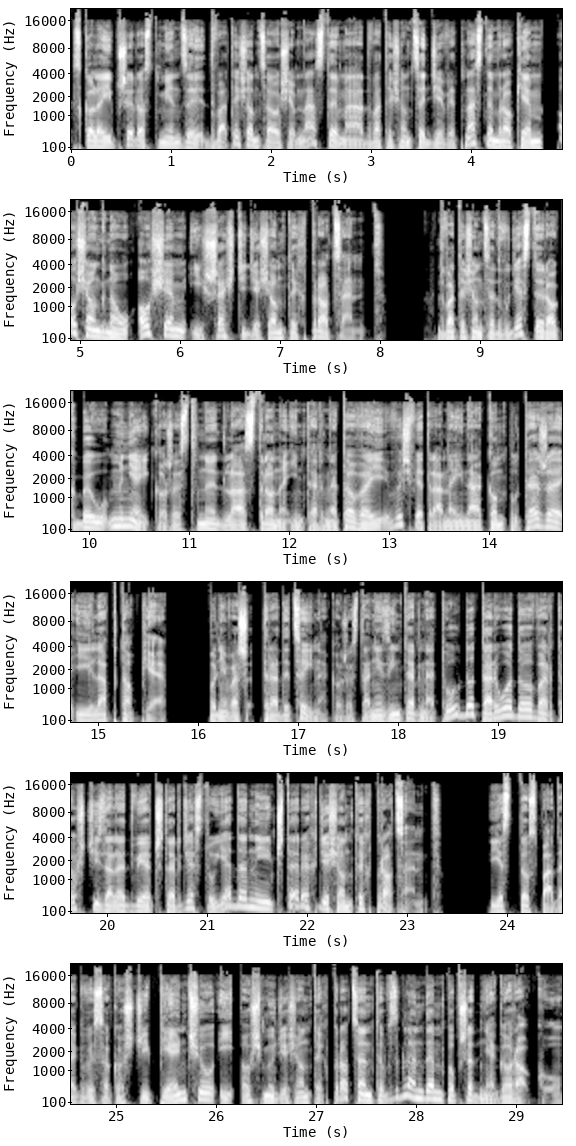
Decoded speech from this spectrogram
z kolei przyrost między 2018 a 2019 rokiem osiągnął 8,6%. 2020 rok był mniej korzystny dla strony internetowej wyświetlanej na komputerze i laptopie, ponieważ tradycyjne korzystanie z internetu dotarło do wartości zaledwie 41,4%. Jest to spadek wysokości 5,8% względem poprzedniego roku.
